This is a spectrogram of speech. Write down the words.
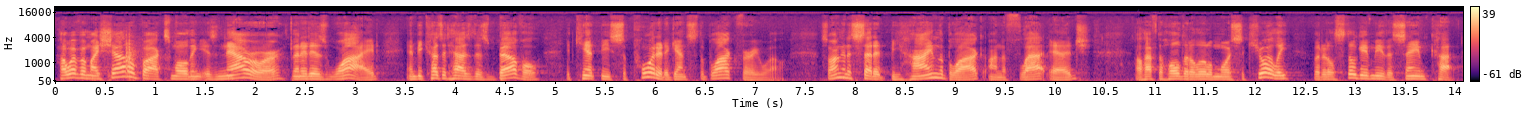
However, my shadow box molding is narrower than it is wide, and because it has this bevel, it can't be supported against the block very well. So I'm going to set it behind the block on the flat edge, I'll have to hold it a little more securely, but it'll still give me the same cut.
